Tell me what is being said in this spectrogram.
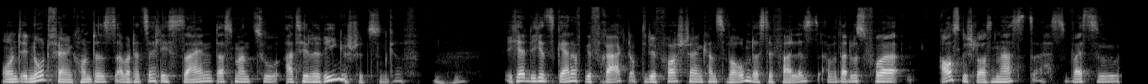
Und in Notfällen konnte es aber tatsächlich sein, dass man zu Artilleriegeschützen griff. Ich hätte dich jetzt gerne gefragt, ob du dir vorstellen kannst, warum das der Fall ist, aber da du es vorher ausgeschlossen hast, hast weißt du,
